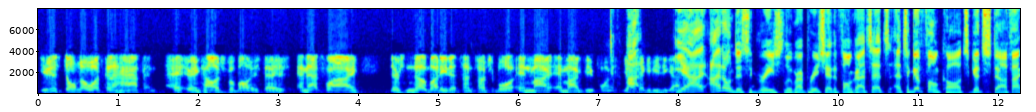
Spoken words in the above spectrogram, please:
You just don't know what's going to happen eh, in college football these days. And that's why there's nobody that's untouchable in my in my viewpoint. Y'all I- take it easy, guys. Yeah, I, I don't disagree, Sloop. I appreciate the phone call. That's that's that's a good phone call. It's good stuff. I,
